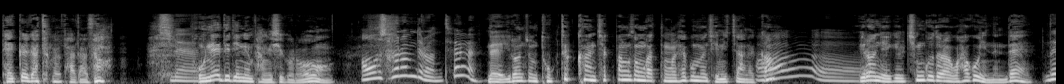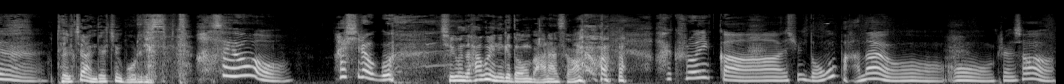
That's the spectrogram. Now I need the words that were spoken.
댓글 같은 걸 받아서 네. 보내드리는 방식으로 어, 사람들한테? 네, 이런 좀 독특한 책 방송 같은 걸 해보면 재밌지 않을까? 아. 이런 얘기를 친구들하고 하고 있는데 네. 될지 안 될지 모르겠습니다. 하세요. 하시라고. 지금도 하고 있는 게 너무 많아서. 아, 그러니까 지금 너무 많아요. 어, 그래서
